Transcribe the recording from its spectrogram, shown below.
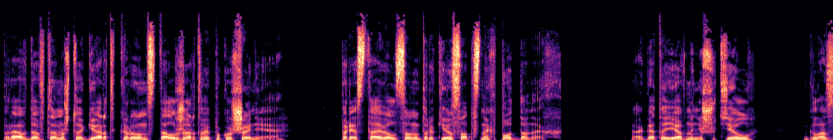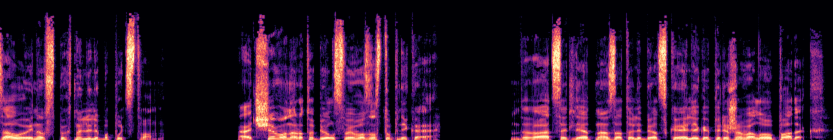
Правда в том, что Герд Крун стал жертвой покушения. Представился он от руки собственных подданных. Агата явно не шутил. Глаза Уэйна вспыхнули любопытством. «Отчего народ убил своего заступника?» «Двадцать лет назад Улебецкая лига переживала упадок.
